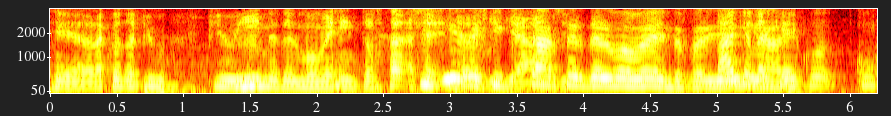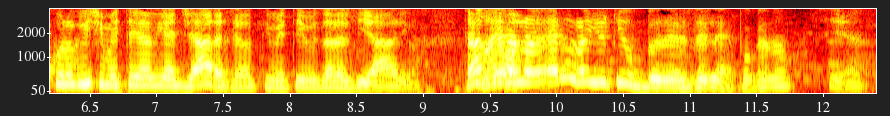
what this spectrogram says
Era la cosa più, più in del momento. Sì, sì, era il i viaggi. Kickstarter del momento. Fare Anche perché viaggio. co- con quello che ci mettevi a viaggiare, se non ti mettevi a usare il diario. Tra Ma l'altro, era lo, era lo YouTube de- dell'epoca, no? sì, eh.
